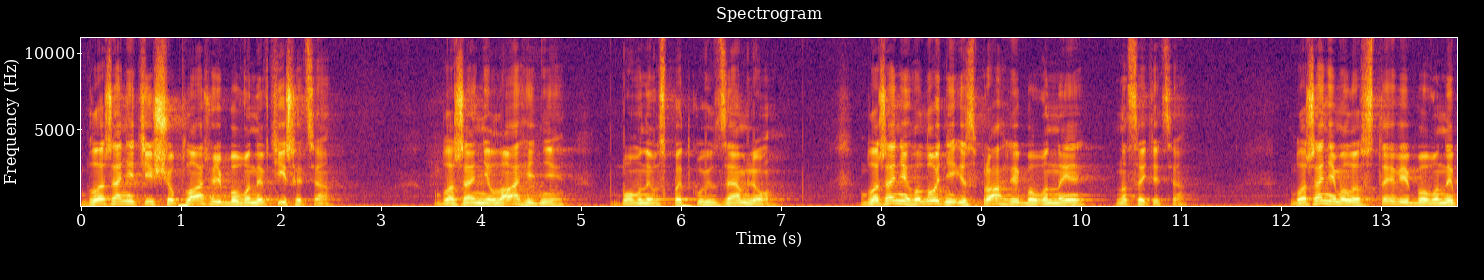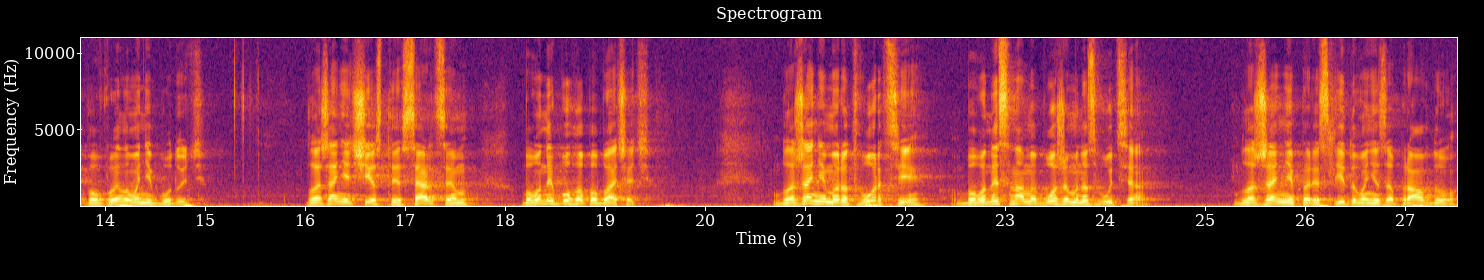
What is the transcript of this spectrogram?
Блаженні ті, що плачуть, бо вони втішаться. Блаженні лагідні, бо вони вспадкують землю. Блаженні голодні і спраглі, бо вони наситяться. Блаженні милостиві, бо вони повиловані будуть. Блаженні чисті серцем, бо вони Бога побачать. Блаженні миротворці, бо вони синами Божими назвуться. Блаженні переслідувані за правду,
